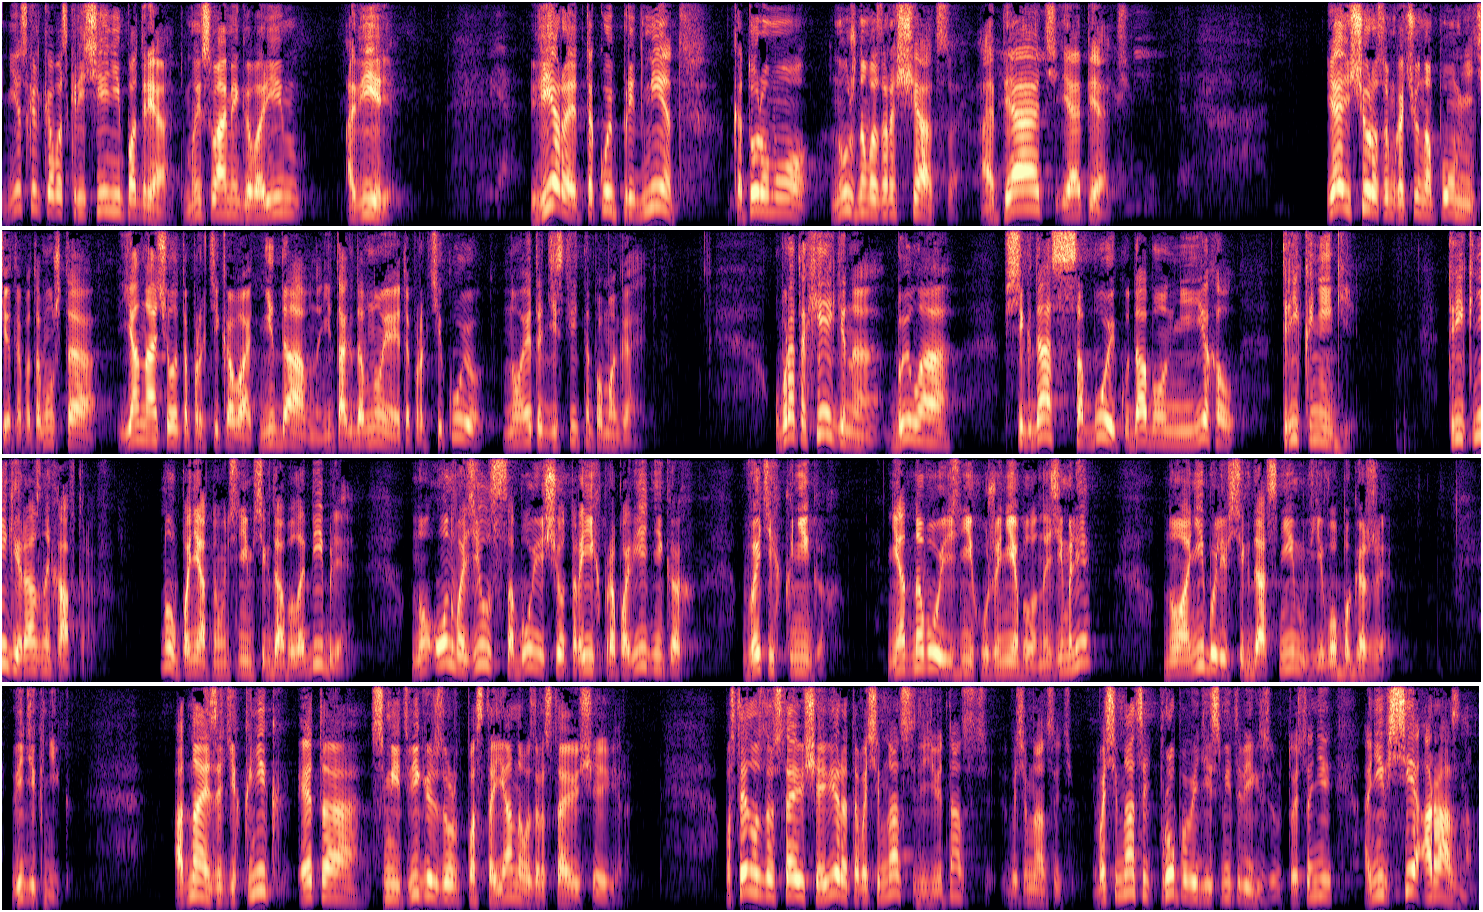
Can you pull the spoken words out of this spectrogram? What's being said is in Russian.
Несколько воскресений подряд мы с вами говорим о вере. Вера – это такой предмет, к которому нужно возвращаться опять и опять. Я еще раз вам хочу напомнить это, потому что я начал это практиковать недавно, не так давно я это практикую, но это действительно помогает. У брата Хейгена было всегда с собой, куда бы он ни ехал, три книги. Три книги разных авторов. Ну, понятно, он с ним всегда была Библия, но он возил с собой еще троих проповедников в этих книгах. Ни одного из них уже не было на земле, но они были всегда с ним в его багаже в виде книг. Одна из этих книг – это Смит Вигельзорд «Постоянно возрастающая вера». Постоянно возрастающая вера – это 18 или 19, 18, 18 проповедей Смита Вигельзорда. То есть они, они все о разном.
